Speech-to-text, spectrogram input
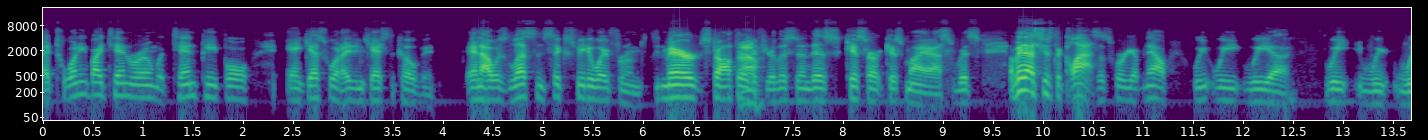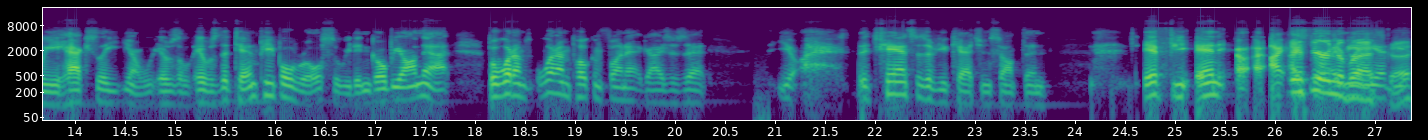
a 20 by 10 room with 10 people, and guess what? I didn't catch the COVID, and I was less than six feet away from him. Mayor Stothert, wow. if you're listening to this, kiss her, kiss my ass. It's, I mean, that's just the class. That's where you're up now. We we we uh we we we actually you know it was it was the 10 people rule so we didn't go beyond that but what i'm what i'm poking fun at guys is that you know the chances of you catching something if you and I, I if still, you're in Nebraska,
